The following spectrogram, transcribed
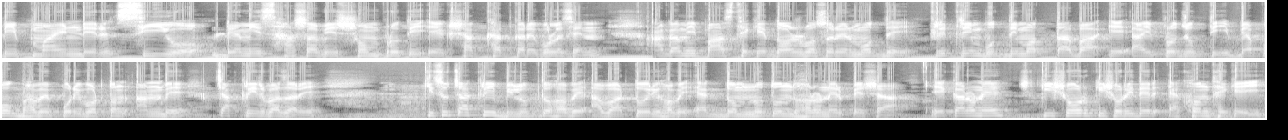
ডিপ মাইন্ডের সিইও ডেমিস হাসাবিস সম্প্রতি এক সাক্ষাৎকারে বলেছেন, আগামী পাঁচ থেকে দশ বছরের মধ্যে কৃত্রিম বুদ্ধিমত্তা বা এআই প্রযুক্তি ব্যাপকভাবে পরিবর্তন আনবে চাকরির বাজারে। কিছু চাকরি বিলুপ্ত হবে, আবার তৈরি হবে একদম নতুন ধরনের পেশা। এ কারণে কিশোর কিশোরীদের এখন থেকেই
